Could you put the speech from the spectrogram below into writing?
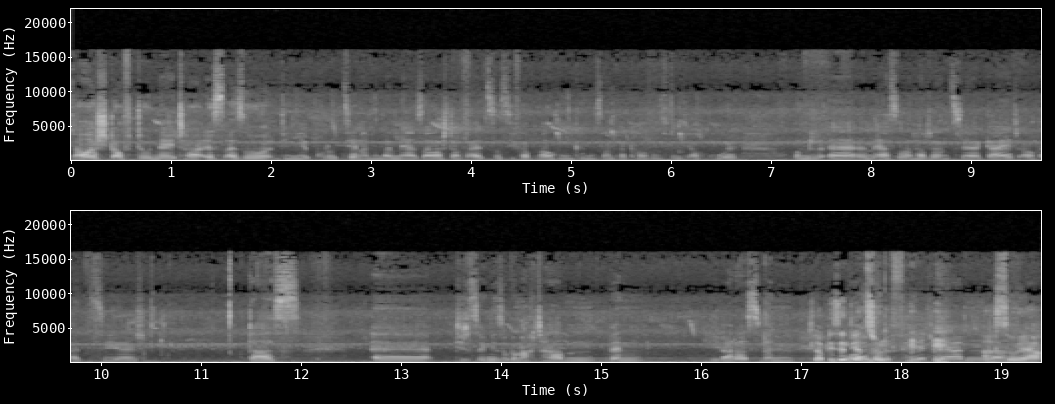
Sauerstoffdonator ist. Also die produzieren auf jeden Fall mehr Sauerstoff, als dass sie verbrauchen, können es dann verkaufen. Das finde ich auch cool. Und äh, im ersten Ort hatte uns der Guide auch erzählt, dass äh, die das irgendwie so gemacht haben, wenn, wie war das, wenn Ich glaube, die sind Bäume jetzt schon gefällt werden. Ach so, ja.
